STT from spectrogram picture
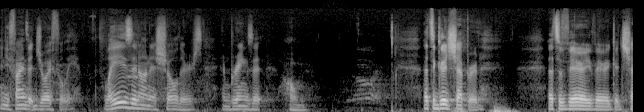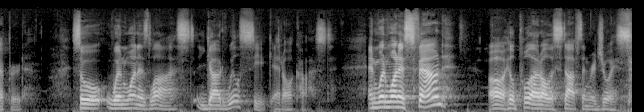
and he finds it joyfully, lays it on his shoulders, and brings it home. That's a good shepherd. That's a very, very good shepherd. So when one is lost, God will seek at all cost. And when one is found, oh, he'll pull out all the stops and rejoice.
